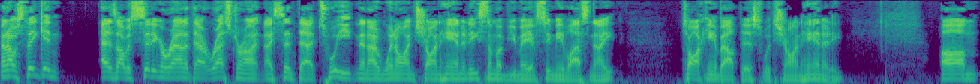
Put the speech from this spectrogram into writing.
And I was thinking, as I was sitting around at that restaurant and I sent that tweet and then I went on Sean Hannity. Some of you may have seen me last night talking about this with Sean Hannity, um,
